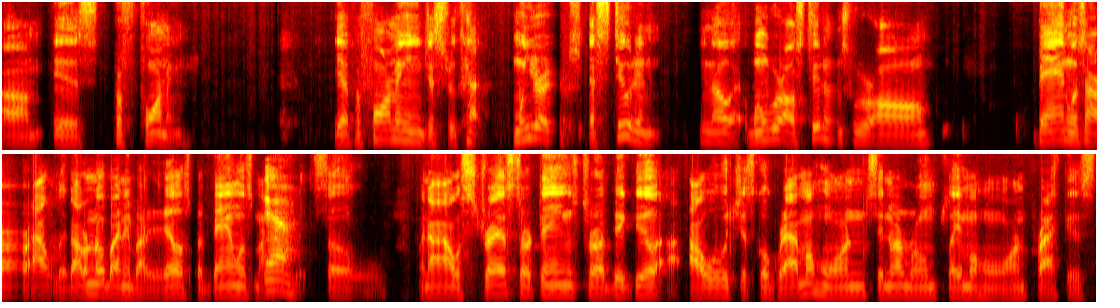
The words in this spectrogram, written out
um, is performing. Yeah, performing and just when you're a student, you know, when we were all students, we were all band was our outlet. I don't know about anybody else, but band was my yeah. outlet. So when I was stressed or things were a big deal, I would just go grab my horn, sit in my room, play my horn, practice.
